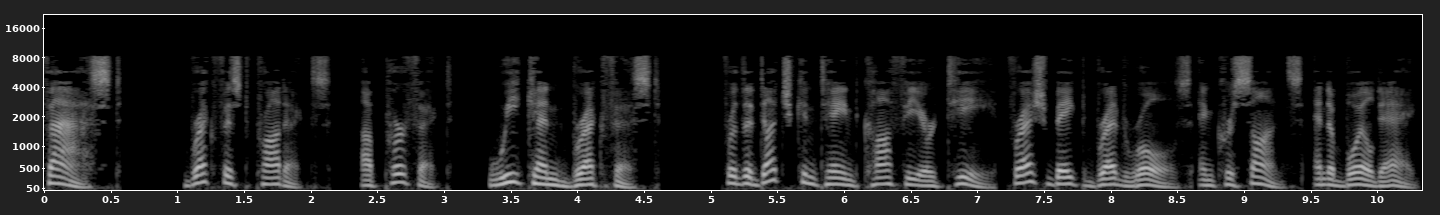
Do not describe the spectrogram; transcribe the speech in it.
fast Breakfast products. A perfect weekend breakfast for the Dutch contained coffee or tea, fresh baked bread rolls and croissants, and a boiled egg.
